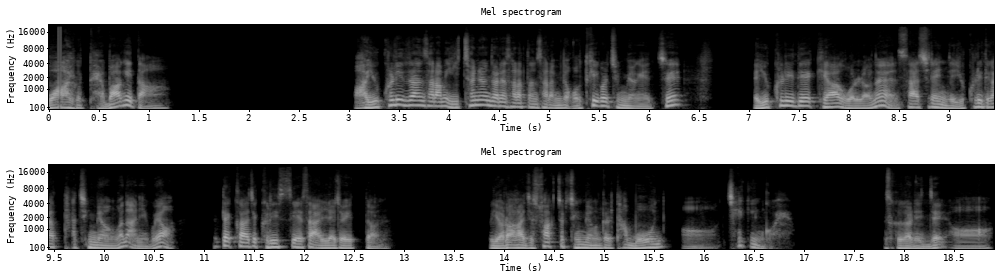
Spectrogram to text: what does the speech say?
와, 이거 대박이다. 와, 유클리드라는 사람은 2000년 전에 살았던 사람인데 어떻게 이걸 증명했지? 네, 유클리드의 계약 원론은 사실은 이제 유클리드가 다 증명한 건 아니고요. 그때까지 그리스에서 알려져 있던 여러 가지 수학적 증명들을 다 모은 어, 책인 거예요. 그래서 그걸 이제 어,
